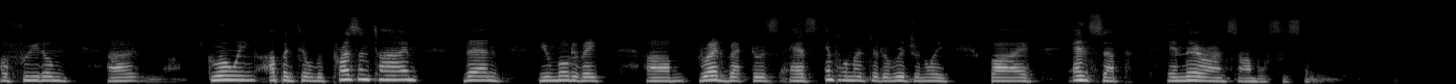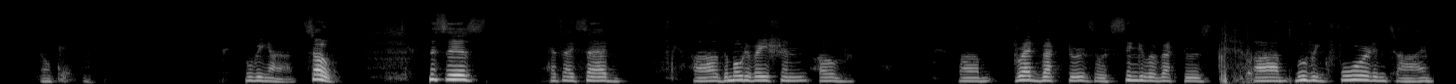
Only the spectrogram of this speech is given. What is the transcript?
of freedom uh, growing up until the present time, then you motivate um, bred vectors as implemented originally by NCEP in their ensemble system. Okay. Moving on. So this is, as I said, uh, the motivation of um, bred vectors or singular vectors uh, moving forward in time.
